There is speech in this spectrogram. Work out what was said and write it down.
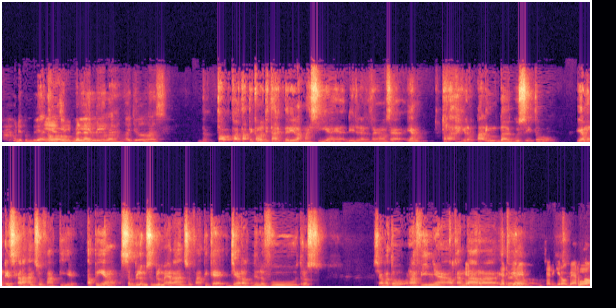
ah udah pembelian iya, sih, lah nggak jelas. Tapi kalau ditarik dari La Masia ya di daerah yang terakhir paling bagus itu ya mungkin sekarang Ansu Fati ya. Tapi yang sebelum-sebelum era Ansu Fati kayak Gerard Deulofeu, terus siapa tuh Rafinha, Alcantara, itu Sergio, yang Sergio Roberto.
